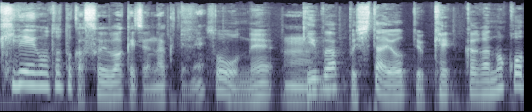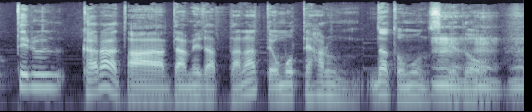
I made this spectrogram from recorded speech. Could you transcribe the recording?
綺麗事とかそういうわけじゃなくてね。そうね、うんギブアップしたよっていう結果が残ってるから、ああ、ダメだったなって思ってはるんだと思うんですけど、うんうんうん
